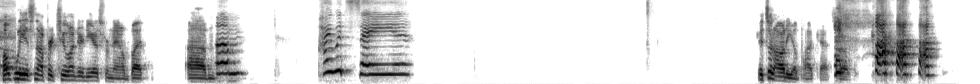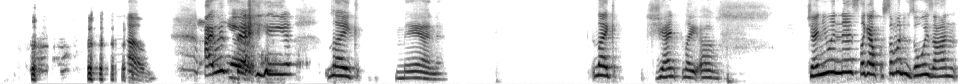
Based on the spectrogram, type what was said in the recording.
Hopefully, it's not for two hundred years from now, but um, Um, I would say it's an audio podcast. So. um, I would Yeah. say like man, like gen like uh, genuineness, like I, someone who's always on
